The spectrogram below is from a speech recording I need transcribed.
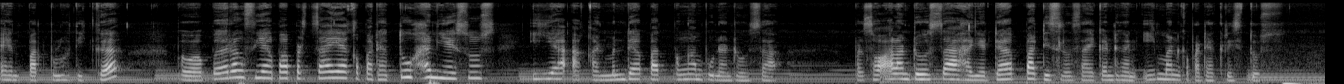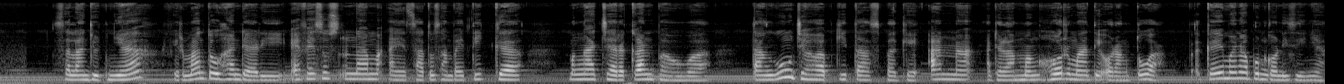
ayat 43 bahwa barang siapa percaya kepada Tuhan Yesus, ia akan mendapat pengampunan dosa. Persoalan dosa hanya dapat diselesaikan dengan iman kepada Kristus. Selanjutnya, firman Tuhan dari Efesus 6 ayat 1 sampai 3 mengajarkan bahwa tanggung jawab kita sebagai anak adalah menghormati orang tua bagaimanapun kondisinya.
